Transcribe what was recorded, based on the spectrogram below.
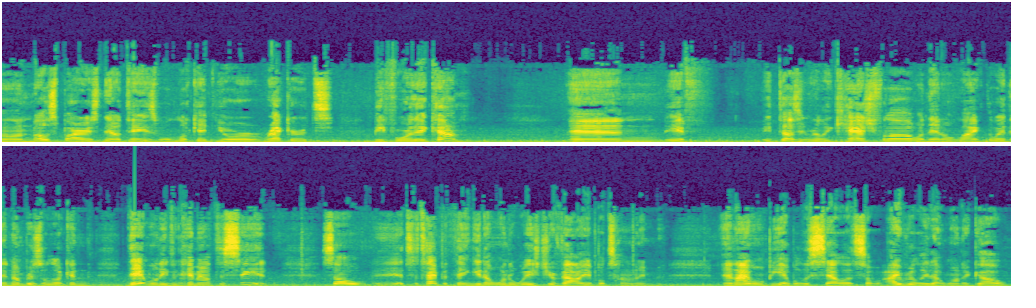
on most buyers nowadays will look at your records before they come and if it doesn't really cash flow and they don't like the way the numbers are looking they won't even come out to see it so it's the type of thing you don't want to waste your valuable time and I won't be able to sell it. So I really don't want to go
